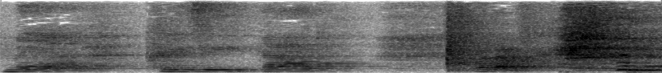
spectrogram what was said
mad, crazy, bad, whatever.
